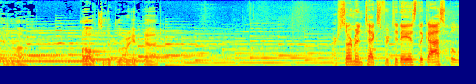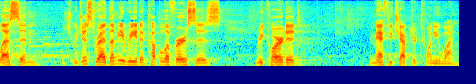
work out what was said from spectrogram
in love, all to the glory of God. Our sermon text for today is the gospel lesson, which we just read. Let me read a couple of verses recorded in Matthew chapter 21.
